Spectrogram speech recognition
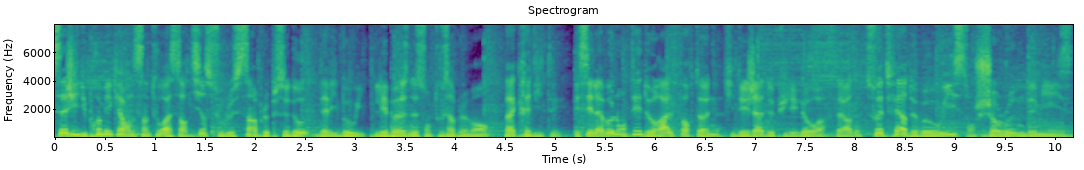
S'agit du premier 45 tours à sortir sous le simple pseudo David Bowie. Les buzz ne sont tout simplement pas crédités. Et c'est la volonté de Ralph Horton, qui déjà depuis les Lower Third souhaite faire de Bowie son showroom de mise.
